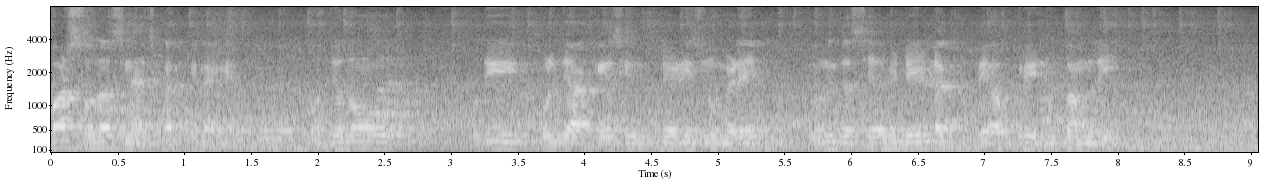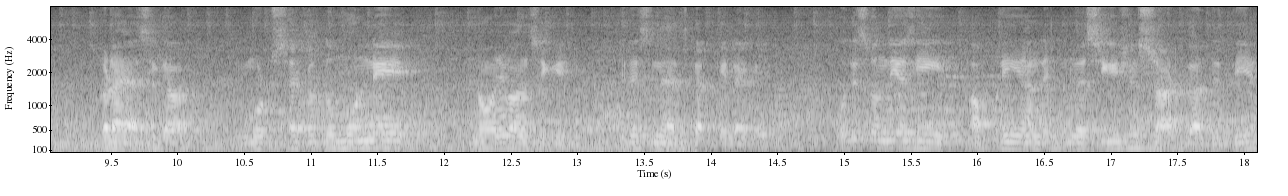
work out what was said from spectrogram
ਪਰਸ ਉਹਦਾ ਸਨੈਚ ਕਰਕੇ ਲੈ ਗਿਆ ਔਰ ਜਦੋਂ ਉਹਦੀ ਕੋਲ ਜਾ ਕੇ ਅਸੀਂ ਲੇਡੀਜ਼ ਨੂੰ ਮਿਲੇ ਉਹਨੇ ਦੱਸਿਆ ਵੀ 1.5 ਲੱਖ ਰੁਪਇਆ ਉਹ ਘਰੇਲੂ ਕੰਮ ਲਈ ਕਢਾਇਆ ਸੀਗਾ। ਮੋਟਰਸਾਈਕਲ ਤੋਂ ਮੋਨੇ ਨੌਜਵਾਨ ਸੀਗੇ ਜਿਹੜੇ ਸਨੈਚ ਕਰਕੇ ਲੈ ਗਏ। ਉਹਦੇ ਸੰਬੰਧੀ ਅਸੀਂ ਆਪਣੀ ਇਨਵੈਸਟੀਗੇਸ਼ਨ ਸਟਾਰਟ ਕਰ ਦਿੱਤੀ ਹੈ।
